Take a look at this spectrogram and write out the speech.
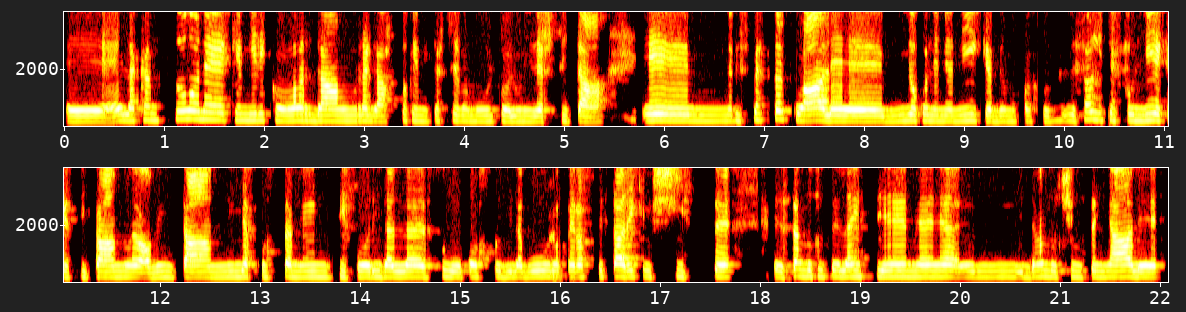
eh, è la canzone che mi ricorda un ragazzo che mi piaceva molto all'università e mh, rispetto al quale io con le mie amiche abbiamo fatto le solite follie che si fanno a vent'anni, gli appostamenti fuori dal suo posto di lavoro per aspettare che uscisse, eh, stando tutte là insieme, eh, dandoci un segnale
